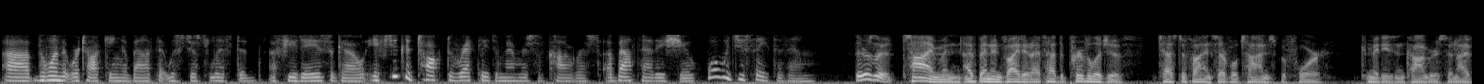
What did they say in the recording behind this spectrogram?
Uh, the one that we're talking about that was just lifted a few days ago. If you could talk directly to members of Congress about that issue, what would you say to them? There's a time, and I've been invited, I've had the privilege of testifying several times before committees in Congress, and I've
